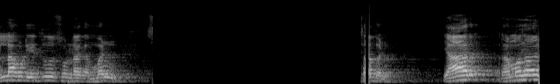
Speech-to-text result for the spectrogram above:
அல்லாஹுடைய தூதர் சொல்றாங்க மண் சபன். யார் ரமதான்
